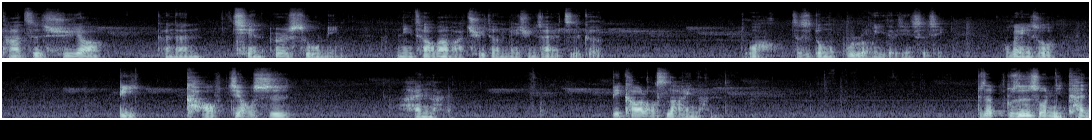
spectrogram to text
他只需要可能前二十五名，你才有办法取得美巡赛的资格。哇，这是多么不容易的一件事情！我跟你说，比考教师还难，比考老师还难。不是不是说你看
